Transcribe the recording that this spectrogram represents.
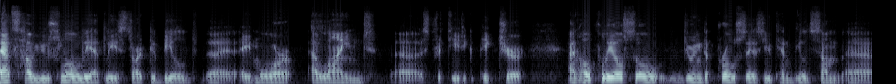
That's how you slowly, at least, start to build a more aligned strategic picture and hopefully also during the process you can build some uh,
